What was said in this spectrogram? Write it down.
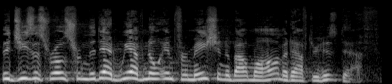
that Jesus rose from the dead. We have no information about Muhammad after his death.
